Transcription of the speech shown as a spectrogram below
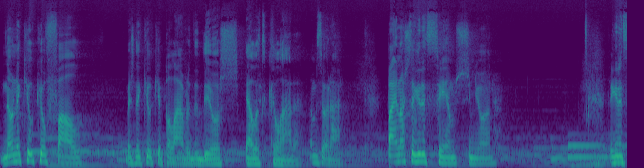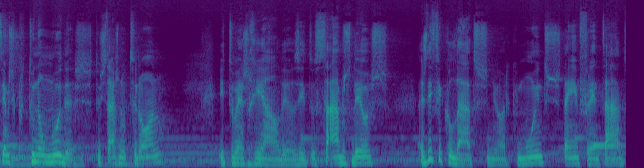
não naquilo que eu falo, mas naquilo que a palavra de Deus ela declara. Vamos orar. Pai, nós te agradecemos, Senhor. Te agradecemos porque tu não mudas, tu estás no trono e tu és real, Deus, e tu sabes, Deus, as dificuldades, Senhor, que muitos têm enfrentado,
